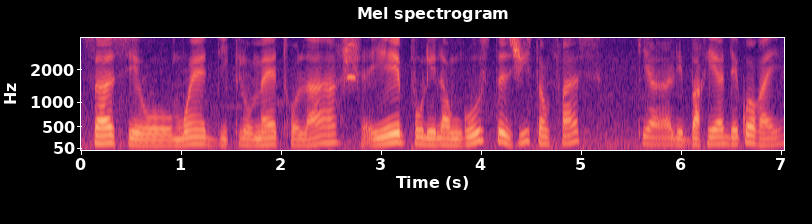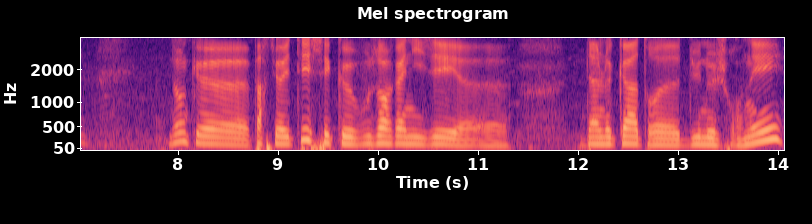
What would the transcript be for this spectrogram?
Ça, c'est au moins 10 km au large. Et pour les langoustes, juste en face, il y a les barrières des corails. Donc, euh, particularité, c'est que vous organisez euh, dans le cadre d'une journée,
